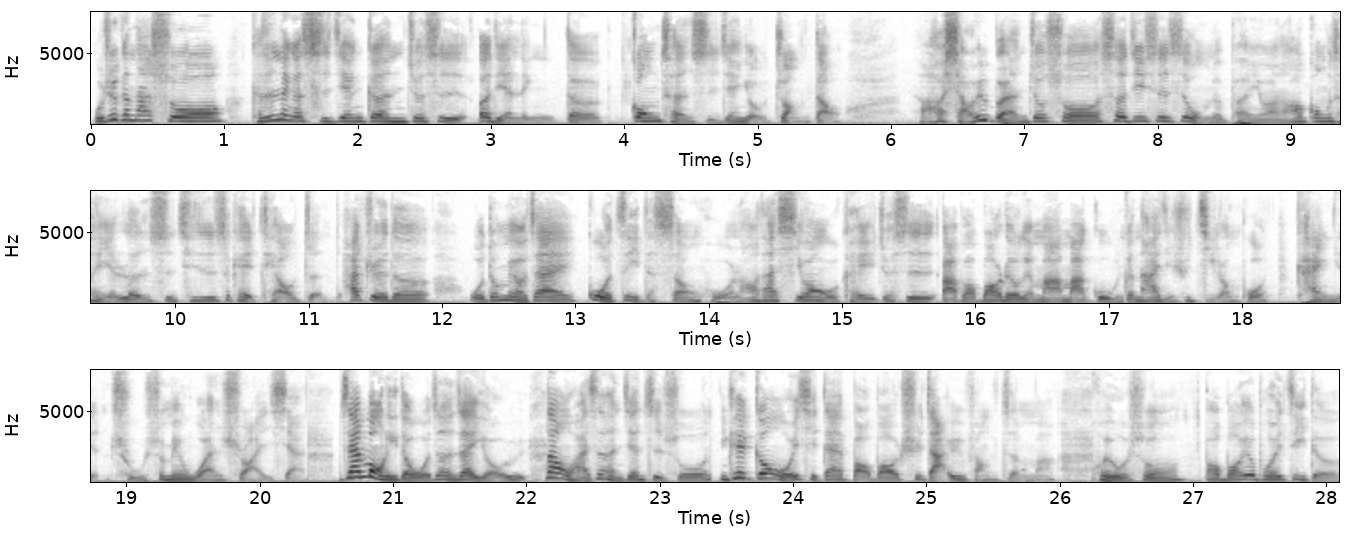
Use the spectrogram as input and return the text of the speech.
我就跟他说，可是那个时间跟就是二点零的工程时间有撞到。然后小玉本人就说，设计师是我们的朋友啊，然后工程也认识，其实是可以调整的。他觉得我都没有在过自己的生活，然后他希望我可以就是把宝宝留给妈妈顾，跟他一起去吉隆坡看演出，顺便玩耍一下。在梦里的我真的在犹豫，但我还是很坚持说，你可以跟我一起带宝宝去打预防针吗？回我说，宝宝又不会记得。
